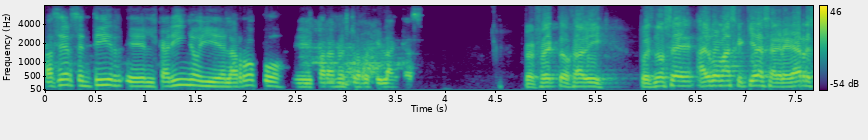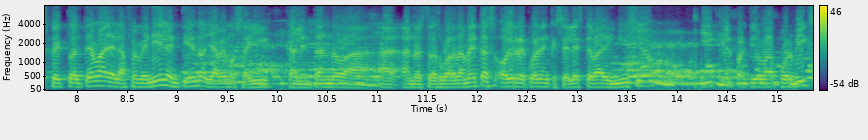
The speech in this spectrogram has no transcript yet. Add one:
hacer sentir el cariño y el arropo eh, para nuestros rojiblancas. Perfecto, Javi. pues no sé, algo más que quieras agregar respecto al tema de la femenil, entiendo, ya vemos ahí calentando a, nuestras guardametas. Hoy recuerden que Celeste va de inicio y que el partido va por VIX.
